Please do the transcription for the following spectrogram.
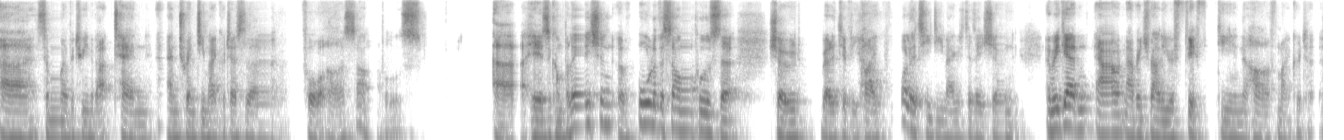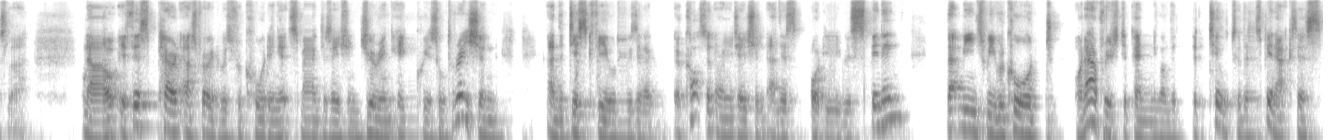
uh, somewhere between about 10 and 20 microtesla for our samples. Uh, here's a compilation of all of the samples that showed relatively high quality demagnetization, and we get an, out an average value of 15 and a half microtesla. Now, if this parent asteroid was recording its magnetization during aqueous alteration, and the disk field was in a, a constant orientation, and this body was spinning, that means we record, on average, depending on the, the tilt of the spin axis,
